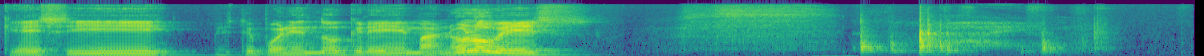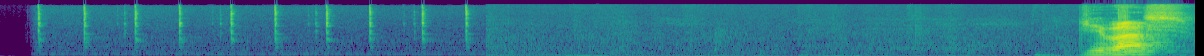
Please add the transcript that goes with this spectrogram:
que sí, me estoy poniendo crema, ¿no lo ves? Llevas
